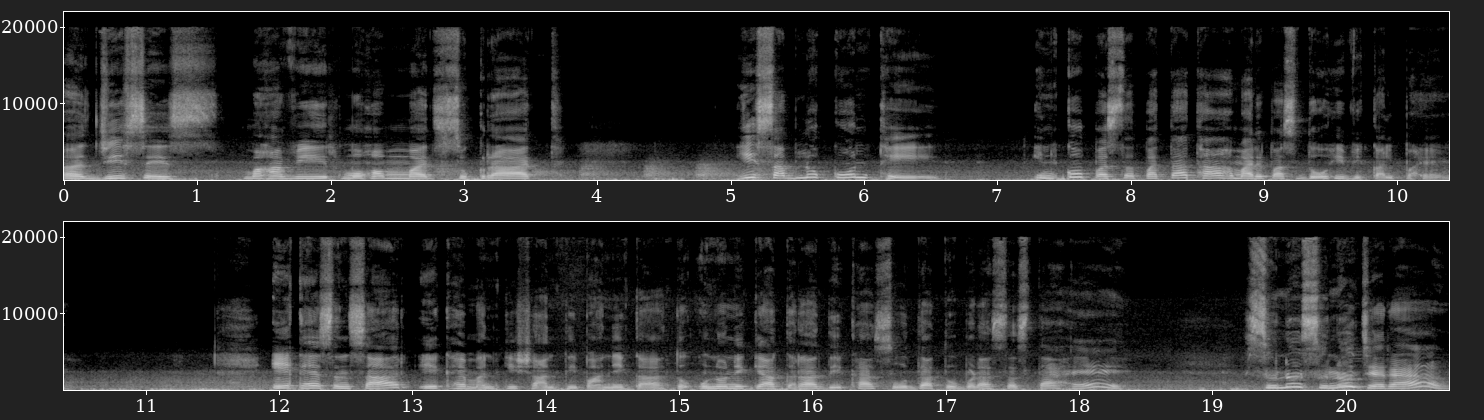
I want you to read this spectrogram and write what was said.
जीसस, महावीर, मोहम्मद, सुकरात, ये सब लोग कौन थे? इनको पता था, हमारे पास दो ही विकल्प हैं। एक है संसार, एक है मन की शांति पाने का। तो उन्होंने क्या करा? देखा, सौदा तो बड़ा सस्ता है। सुनो सुनो जरा।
